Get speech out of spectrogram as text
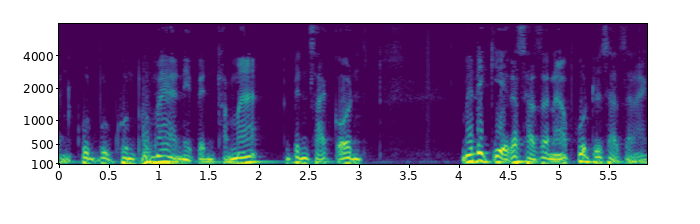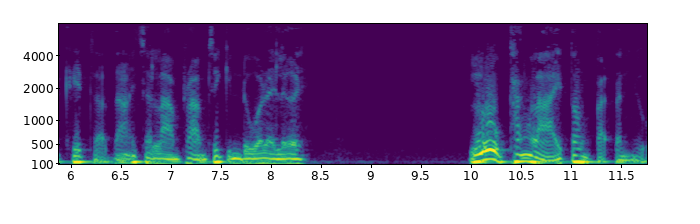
นคุณบุญคุณพ่อแม่นี่เป็นธรรมะมันเป็นสากล ไม่ได้เกี่ยวกับศาสนาพุทธหรือศาสนาคริสต์ศาสนาอิสลามพราหมณ์ซิกินดูอะไรเลย ลูกทั้งหลายต้องกตัญญู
